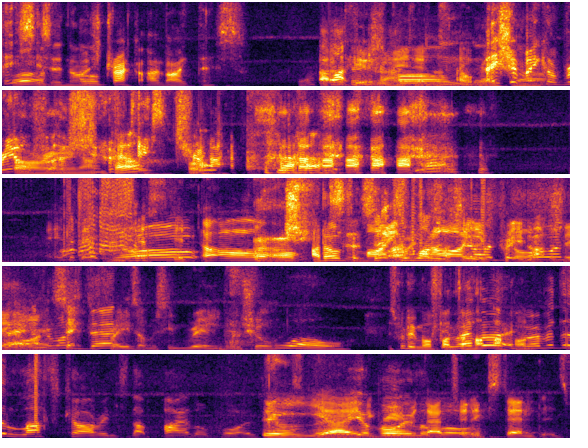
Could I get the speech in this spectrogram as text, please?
this Well, is a nice hello. track. I like this. I like Who's it. made? They should make a real Sorry, version Uncle. of this track. it's a bit congested. Oh, oh I don't think my sector one car is is pretty much there. Sector three is obviously really good short. Whoa. This would be more fun to hop up on. whoever the last car into that pilot was. Yeah, I agree with that to an extent. It's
